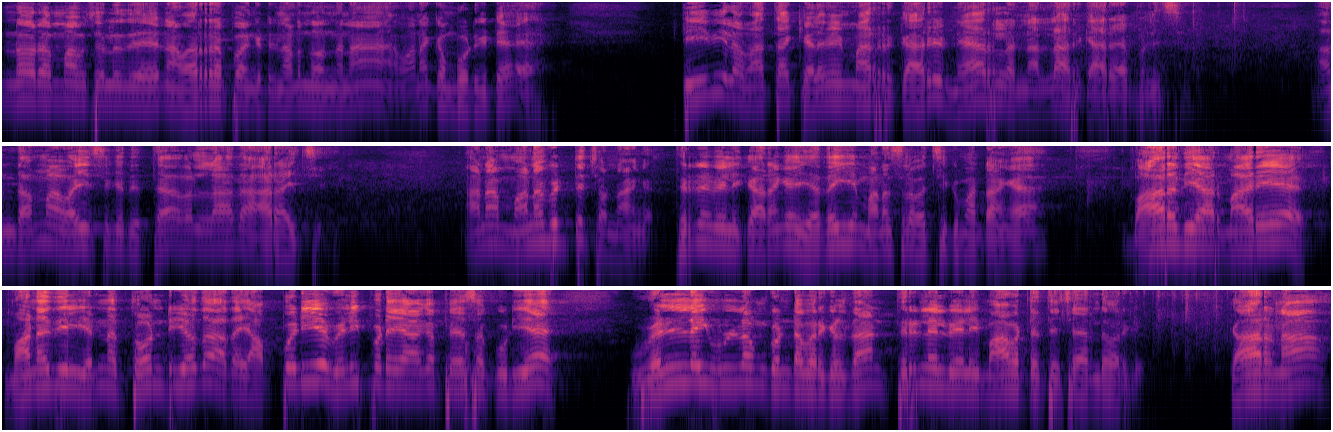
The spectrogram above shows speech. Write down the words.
இன்னொரு அம்மா சொல்லுது நான் வர்றப்ப அங்கிட்டு நடந்து வந்தேன்னா வணக்கம் போட்டுக்கிட்டே டிவியில் பார்த்தா கிழமை மாதிரி இருக்காரு நேரில் நல்லா இருக்காரு அப்படின்னு அந்த அம்மா வயசுக்கு இது தேவையில்லாத ஆராய்ச்சி. ஆனால் மனவிட்டு சொன்னாங்க. திருநெல்வேலிக்காரங்க எதையும் மனசில் வச்சுக்க மாட்டாங்க. பாரதியார் மாதிரியே மனதில் என்ன தோன்றியதோ அதை அப்படியே வெளிப்படையாக பேசக்கூடிய வெள்ளை உள்ளம் கொண்டவர்கள் தான் திருநெல்வேலி மாவட்டத்தை சேர்ந்தவர்கள். காரணம்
